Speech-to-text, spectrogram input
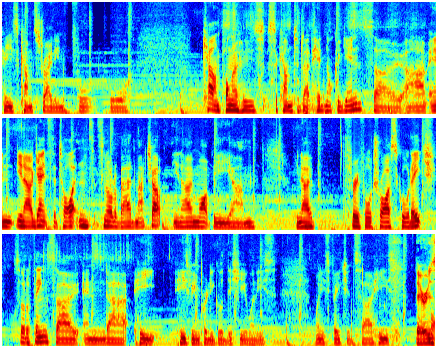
He's come straight in for, for Kalyn Ponga, who's succumbed to that head knock again. So, um, and, you know, against the Titans, it's not a bad matchup. You know, might be, um, you know, three or four tries scored each sort of thing. So, and uh, he he's been pretty good this year when he's when he's featured. So he's There is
